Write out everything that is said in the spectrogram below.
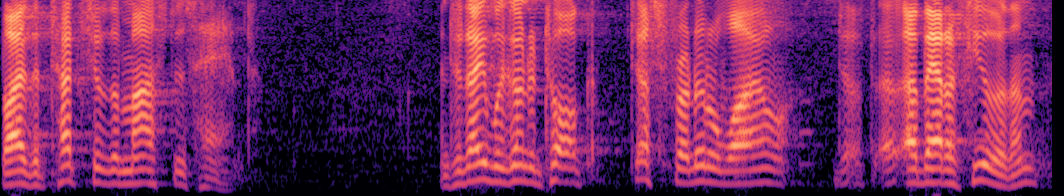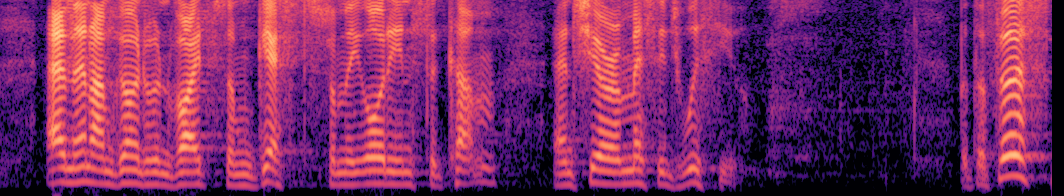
by the touch of the Master's hand. And today we're going to talk just for a little while just uh, about a few of them, and then I'm going to invite some guests from the audience to come and share a message with you. But the first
